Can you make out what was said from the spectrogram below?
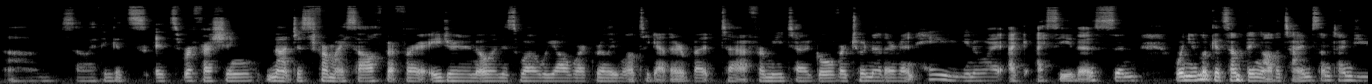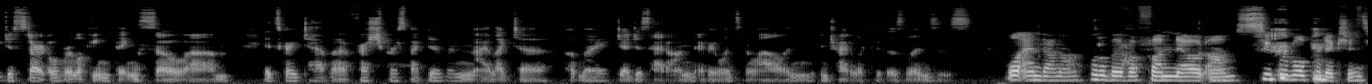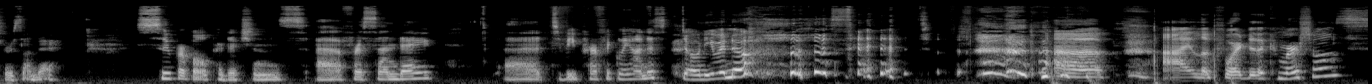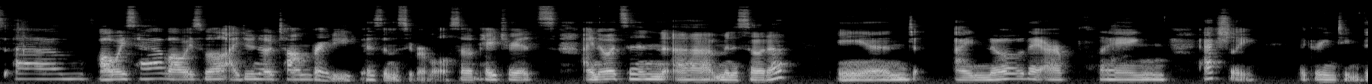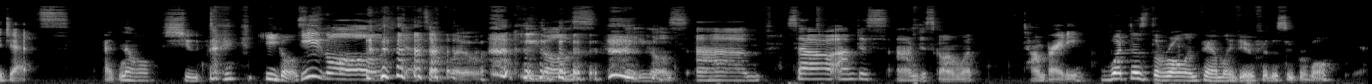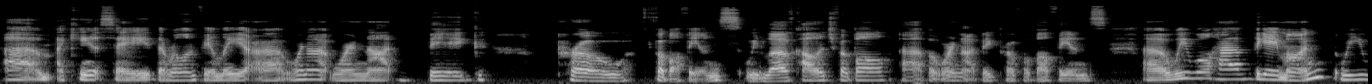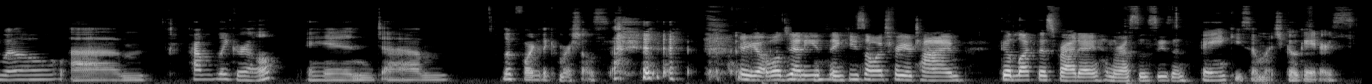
Um, so I think it's it's refreshing not just for myself, but for Adrian and Owen as well. We all work really well together. But uh, for me to go over to another event, hey, you know, I, I, I see this, and when you look at something all the time, sometimes you just start overlooking things. So um, it's great to have a fresh perspective, and I like to put my judge's hat on every once in a while and, and try to look through those lenses. We'll end on a little bit of a fun note. Um, Super Bowl predictions for Sunday. Super Bowl predictions uh, for Sunday. Uh, to be perfectly honest, don't even know uh, I look forward to the commercials. Um, always have, always will. I do know Tom Brady is in the Super Bowl. So Patriots, I know it's in uh, Minnesota, and I know they are playing, actually, the green team, the Jets. Uh, no, shoot. Eagles. Eagles. Jets are blue. Eagles. The Eagles. Um, so I'm just, I'm just going with Tom Brady. What does the Rowland family do for the Super Bowl? Um, I can't say the Rowland family. Uh, we're not, we're not big pro football fans. We love college football, uh, but we're not big pro football fans. Uh, we will have the game on. We will um, probably grill and um, look forward to the commercials. there you go. Well, Jenny, thank you so much for your time. Good luck this Friday and the rest of the season. Thank you so much. Go Gators.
